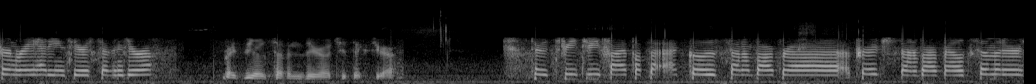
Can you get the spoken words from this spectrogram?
turn right heading 070. Right 070260. Sir 335 Papa Echo Santa Barbara approach Santa Barbara altimeter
